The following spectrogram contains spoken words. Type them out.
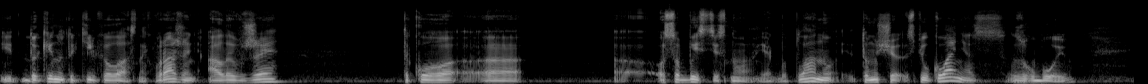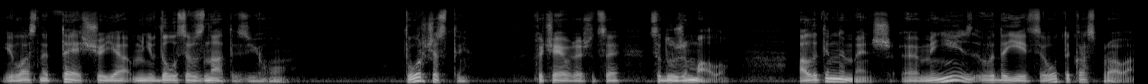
і докинути кілька власних вражень, але вже такого е, особистісного якби, плану, тому що спілкування з, з губою і, власне, те, що я, мені вдалося взнати з його творчості, хоча я вважаю, що це, це дуже мало. Але тим не менш, е, мені видається, от така справа.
